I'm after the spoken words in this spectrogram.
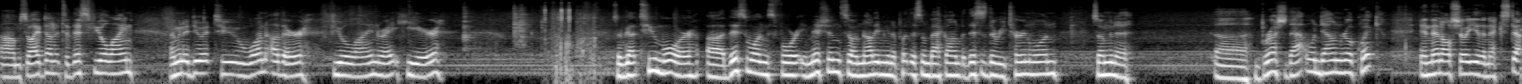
Um, so I've done it to this fuel line. I'm gonna do it to one other fuel line right here. So I've got two more. Uh, this one's for emissions, so I'm not even gonna put this one back on, but this is the return one. So I'm gonna uh, brush that one down real quick and then I'll show you the next step.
